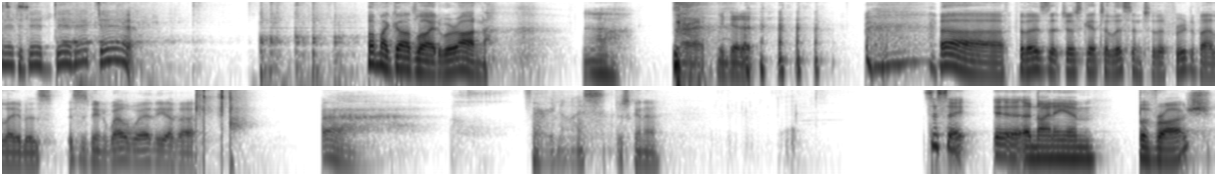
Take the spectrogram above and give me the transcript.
Oh my god, Lloyd, we're on. Oh, all right, we did it. Ah, for those that just get to listen to the fruit of our labors, this has been well worthy of a. Ah, Very nice. just gonna. Is this a, a 9 a.m. beverage?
